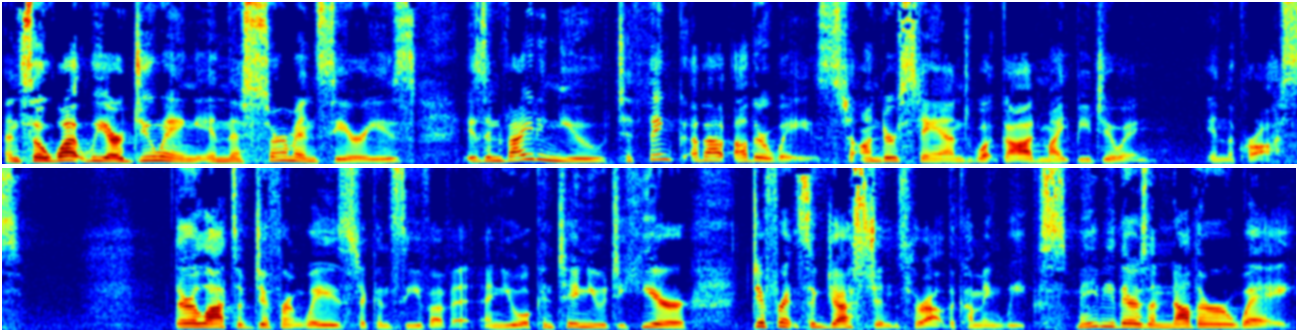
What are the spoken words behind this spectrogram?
And so, what we are doing in this sermon series is inviting you to think about other ways to understand what God might be doing in the cross. There are lots of different ways to conceive of it, and you will continue to hear different suggestions throughout the coming weeks. Maybe there's another way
